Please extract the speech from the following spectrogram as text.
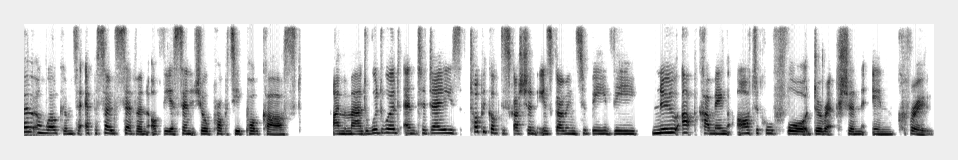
Hello and welcome to episode seven of the Essential Property Podcast. I'm Amanda Woodward, and today's topic of discussion is going to be the new upcoming Article 4 direction in Crewe.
